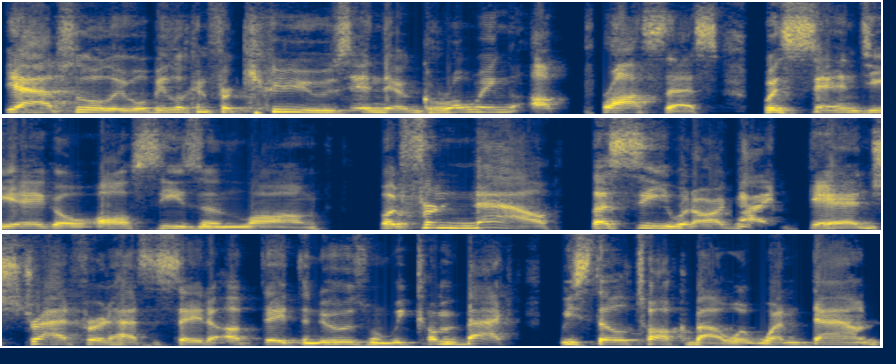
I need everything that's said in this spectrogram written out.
Yeah, absolutely. We'll be looking for cues in their growing up process with San Diego all season long. But for now, let's see what our guy Dan Stratford has to say to update the news. When we come back, we still talk about what went down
